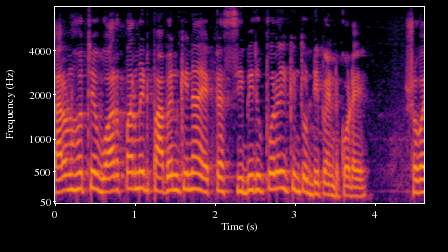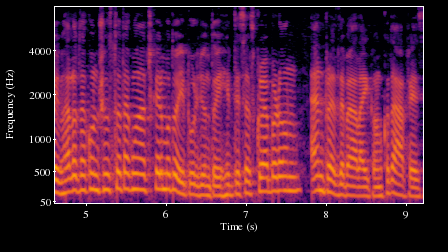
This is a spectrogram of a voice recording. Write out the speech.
কারণ হচ্ছে ওয়ার্ক পারমিট পাবেন কি না একটা সিবির উপরেই কিন্তু ডিপেন্ড করে। সবাই ভালো থাকুন, সুস্থ থাকুন। আজকের মতো এই পর্যন্তই। Hit the subscribe button and press the bell icon কথা হাফেজ।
